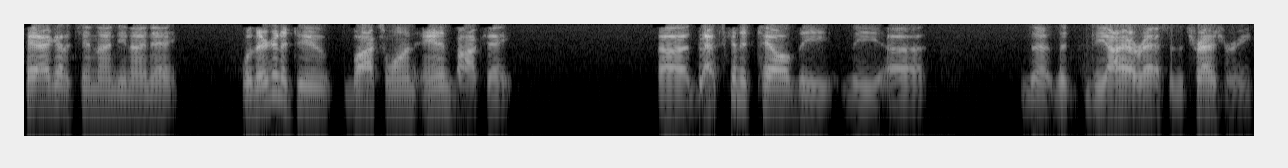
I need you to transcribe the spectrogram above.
Hey, I got a 1099A. Well, they're going to do box one and box eight. Uh, that's going to tell the the uh, the the the IRS and the Treasury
